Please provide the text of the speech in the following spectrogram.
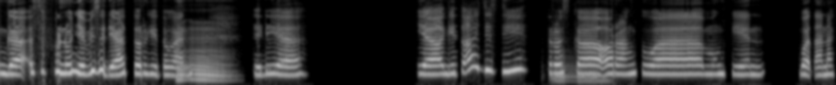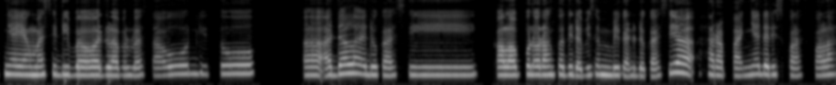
nggak sepenuhnya bisa diatur gitu kan. Mhm. Jadi ya ya gitu aja sih. Terus ke Mhm. orang tua mungkin buat anaknya yang masih di bawah 18 tahun gitu, eee, adalah edukasi. Kalaupun orang tua tidak bisa memberikan edukasi, ya harapannya dari sekolah-sekolah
